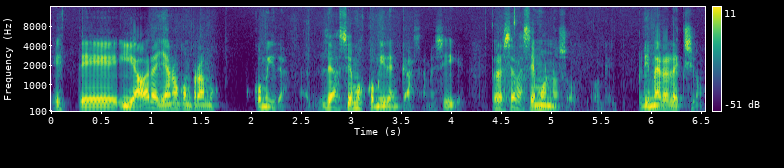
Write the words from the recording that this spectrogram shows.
Este, y ahora ya no compramos comida, le hacemos comida en casa, ¿me sigue? Pero se la hacemos nosotros. Primera lección.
